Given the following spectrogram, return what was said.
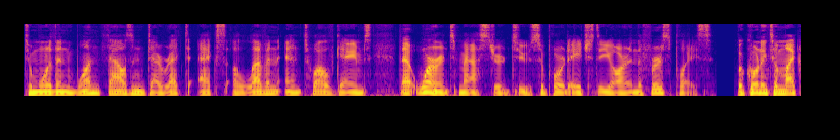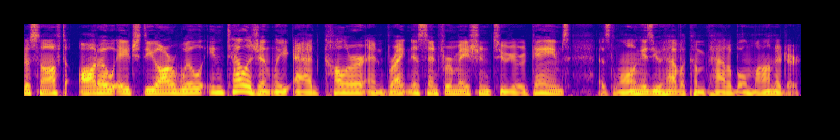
to more than 1,000 DirectX 11 and 12 games that weren't mastered to support HDR in the first place. According to Microsoft, Auto HDR will intelligently add color and brightness information to your games as long as you have a compatible monitor.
